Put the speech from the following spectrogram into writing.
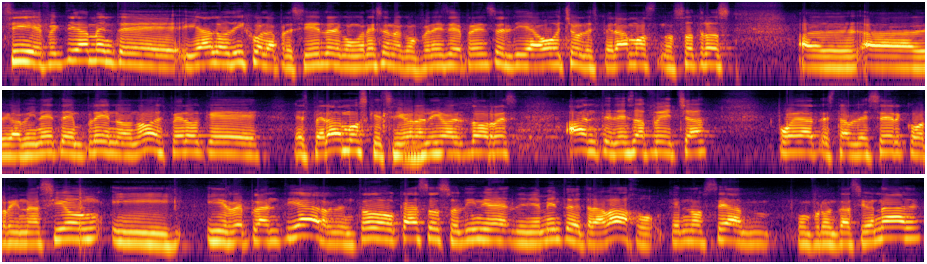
Sí, efectivamente, ya lo dijo la presidenta del Congreso en la conferencia de prensa el día 8, le esperamos nosotros al, gabinete en pleno, ¿no? Espero que, esperamos que el señor Aníbal Torres, antes de esa fecha, pueda establecer coordinación y, replantear, en todo caso, su línea, lineamiento de trabajo, que no sea confrontacional,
